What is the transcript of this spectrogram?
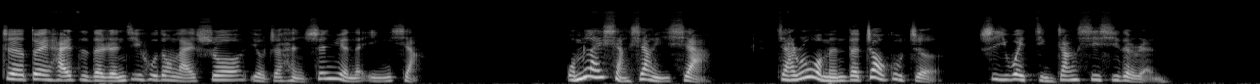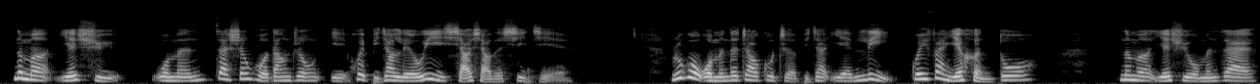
这对孩子的人际互动来说，有着很深远的影响。我们来想象一下，假如我们的照顾者是一位紧张兮兮的人。那么，也许我们在生活当中也会比较留意小小的细节。如果我们的照顾者比较严厉，规范也很多，那么也许我们在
